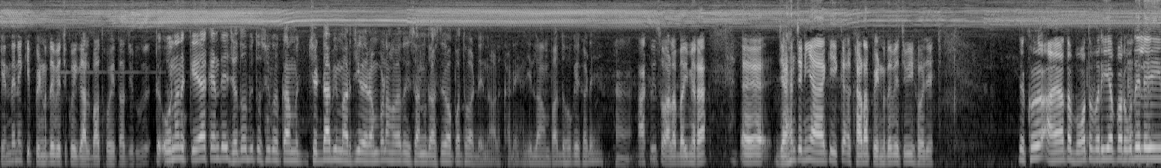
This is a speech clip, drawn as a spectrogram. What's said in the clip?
ਕਹਿੰਦੇ ਨੇ ਕਿ ਪਿੰਡ ਦੇ ਵਿੱਚ ਕੋਈ ਗੱਲਬਾਤ ਹੋਏ ਤਾਂ ਜ਼ਰੂਰ ਤੇ ਉਹਨਾਂ ਨੇ ਕਿਹਾ ਕਹਿੰਦੇ ਜਦੋਂ ਵੀ ਤੁਸੀਂ ਕੋਈ ਕੰਮ ਜਿੱਡਾ ਵੀ ਮਰਜ਼ੀ ਆਰੰਭਣਾ ਹੋਇਆ ਤੁਸੀਂ ਸਾਨੂੰ ਦੱਸ ਦਿਓ ਆਪਾਂ ਤੁਹਾਡੇ ਨਾਲ ਖੜੇ ਹਾਂ ਜੀ ਲਾਮਬੱਧ ਹੋ ਕੇ ਖੜੇ ਹਾਂ। ਹਾਂ ਆਖਰੀ ਸਵਾਲ ਆ ਬਾਈ ਮੇਰਾ। ਜ਼ਹਿਨ ਚ ਨਹੀਂ ਆਇਆ ਕਿ ਇੱਕ ਅਖਾੜਾ ਪਿੰਡ ਦੇ ਵਿੱਚ ਵੀ ਹੋ ਜੇ? ਦੇਖੋ ਆਇਆ ਤਾਂ ਬਹੁਤ ਵਧੀਆ ਪਰ ਉਹਦੇ ਲਈ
